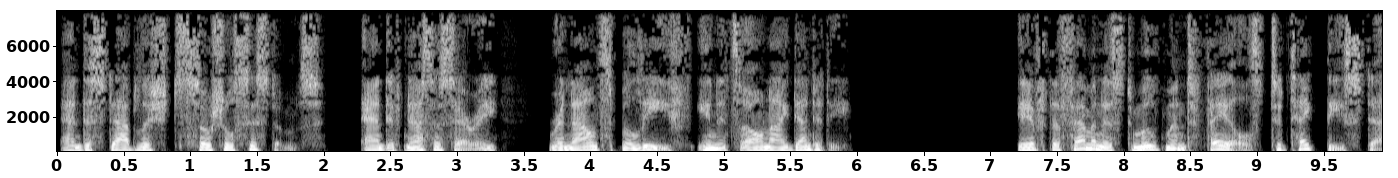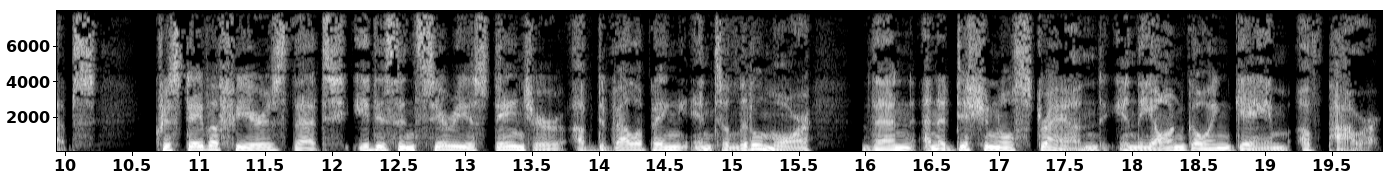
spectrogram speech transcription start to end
and established social systems and, if necessary, renounce belief in its own identity. If the feminist movement fails to take these steps, Kristeva fears that it is in serious danger of developing into little more than an additional strand in the ongoing game of power.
